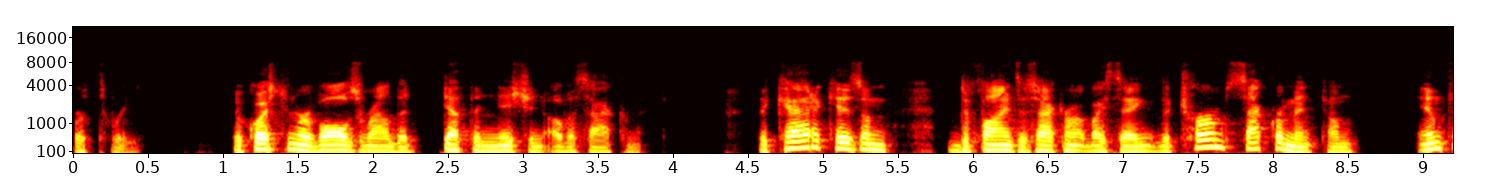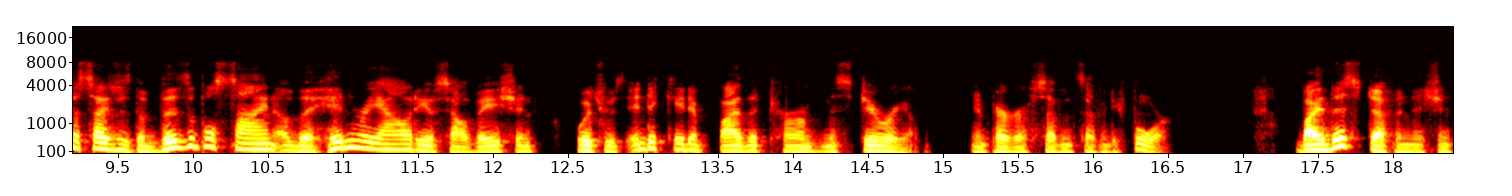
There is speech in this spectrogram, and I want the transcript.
or three. The question revolves around the definition of a sacrament. The Catechism defines a sacrament by saying the term sacramentum emphasizes the visible sign of the hidden reality of salvation, which was indicated by the term mysterium in paragraph 774. By this definition,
